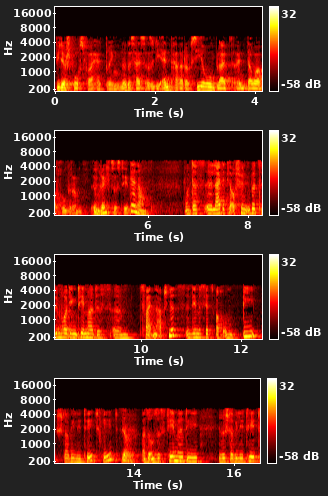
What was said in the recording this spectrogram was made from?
Widerspruchsfreiheit bringen. Ne? Das heißt also, die Entparadoxierung bleibt ein Dauerprogramm im Rechtssystem. Genau. Und das äh, leitet ja auch schön über zu dem heutigen Thema des ähm, zweiten Abschnitts, in dem es jetzt auch um Bistabilität geht. Ja. Also um Systeme, die ihre Stabilität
